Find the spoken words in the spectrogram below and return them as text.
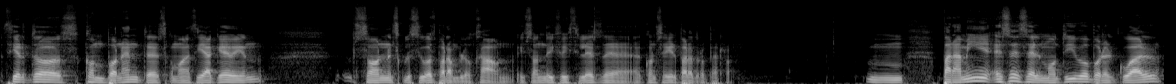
ciertos componentes, como decía Kevin, son exclusivos para un Bloodhound y son difíciles de conseguir para otro perro. Mm, para mí ese es el motivo por el cual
